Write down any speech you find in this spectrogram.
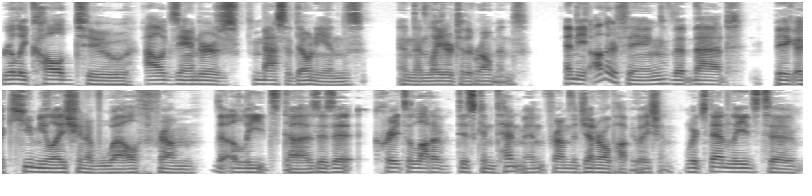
really called to Alexander's Macedonians and then later to the Romans. And the other thing that that big accumulation of wealth from the elites does is it creates a lot of discontentment from the general population, which then leads to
